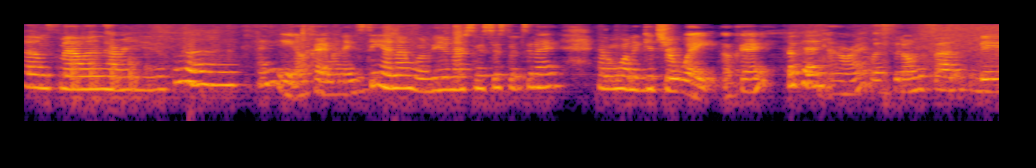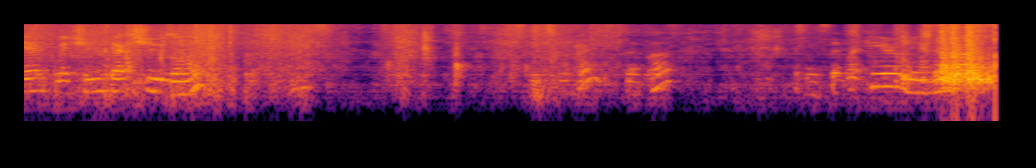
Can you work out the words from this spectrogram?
Hello, Miss Malin. How are you? Hello. Hey, okay. My name is Deanna. I'm going to be your nursing assistant today, and I'm going to get your weight. Okay. Okay. All right. Let's sit on the side of the bed. Make sure you've got shoes on. Okay. Step up. Step right here. Use your eyes.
